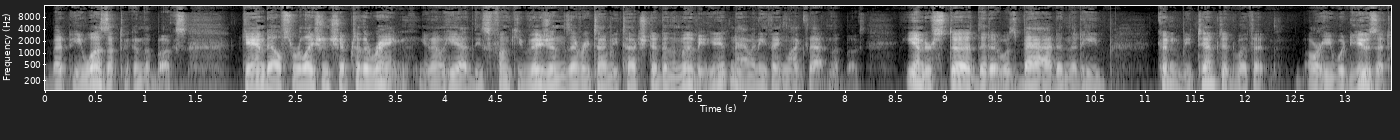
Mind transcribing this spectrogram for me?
but he wasn't in the books. Gandalf's relationship to the ring, you know, he had these funky visions every time he touched it in the movie. He didn't have anything like that in the books. He understood that it was bad and that he couldn't be tempted with it, or he would use it,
